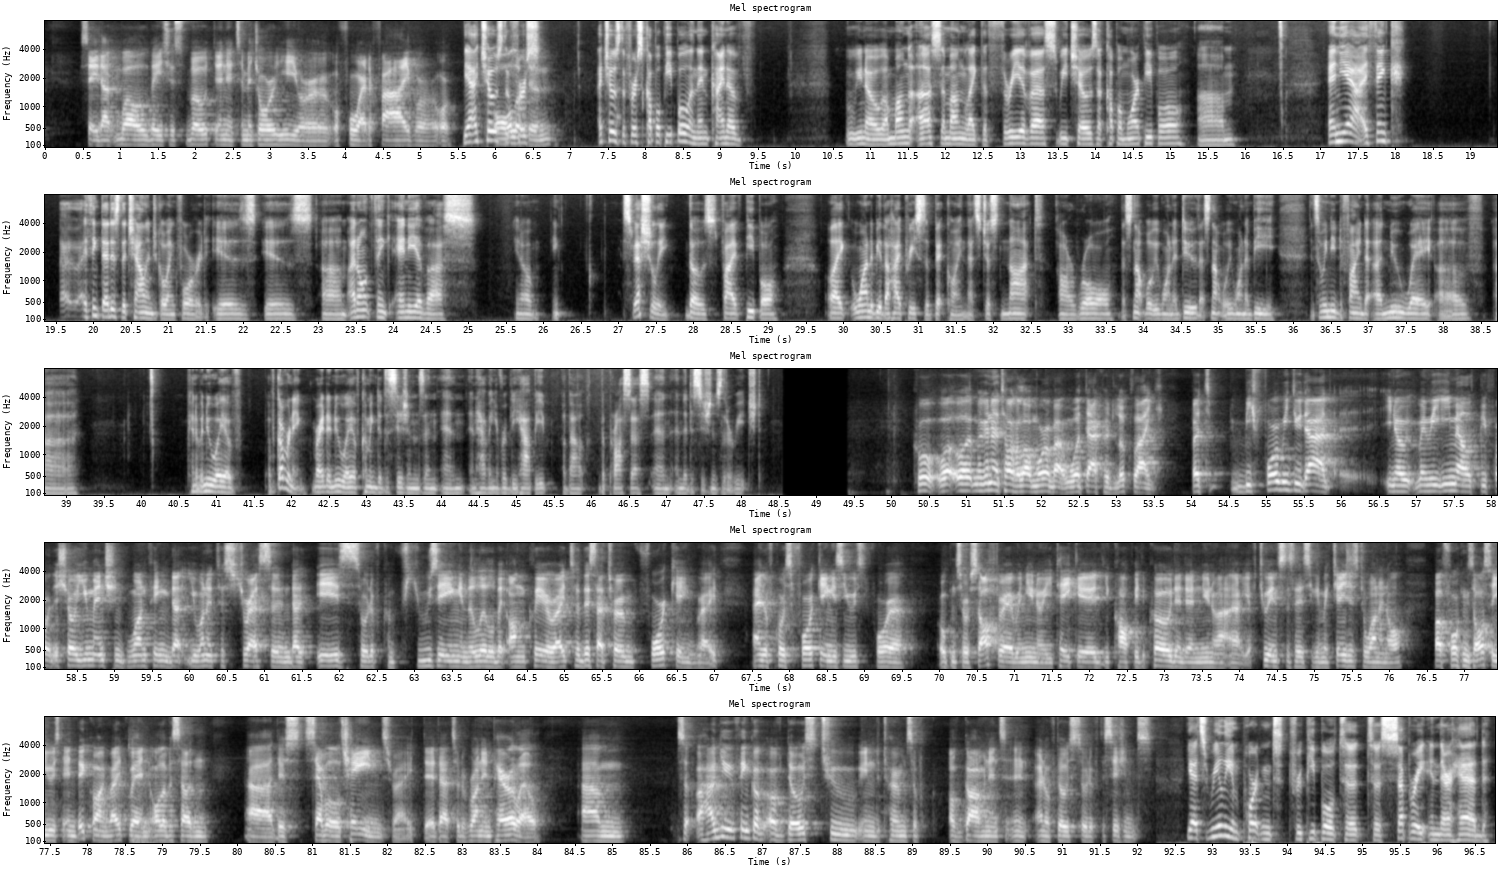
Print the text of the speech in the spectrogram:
say that well they just vote and it's a majority or or four out of five or or yeah I chose the first I chose the first couple people and then kind of you know, among us, among like the three of us, we chose a couple more people. Um, and yeah, I think I think that is the challenge going forward. Is is um, I don't think any of us, you know, especially those five people, like want to be the high priests of Bitcoin. That's just not our role. That's not what we want to do. That's not what we want to be. And so we need to find a, new way of uh, kind of a new way of of governing, right? A new way of coming to decisions and, and, and having everybody happy about the process and, and the decisions that are reached. Cool. Well, well we're going to talk a lot more about what that could look like. But before we do that, you know, when we emailed before the show, you mentioned one thing that you wanted to stress and that is sort of confusing and a little bit unclear, right? So this that term forking, right? And of course, forking is used for open source software when you know you take it you copy the code and then you know uh, you have two instances you can make changes to one and all. But forking is also used in bitcoin right? When all of a sudden uh, there's several chains right that, that, sort of run in parallel. Um, so how do you think of, of those two in the terms of, of governance and, and of those sort of decisions? Yeah it's really important for people to to separate in their head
